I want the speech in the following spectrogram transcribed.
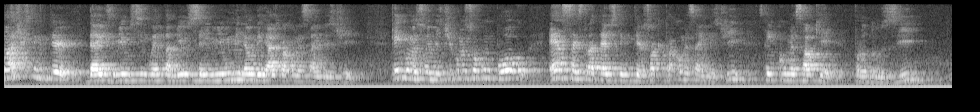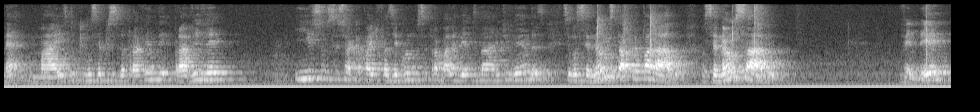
Não acho que você tem que ter 10 mil, 50 mil, 100 mil, 1 milhão de reais para começar a investir. Quem começou a investir começou com pouco. Essa estratégia você tem que ter. Só que para começar a investir, você tem que começar o quê? Produzir né, mais do que você precisa para vender, para viver. E isso você só é capaz de fazer quando você trabalha dentro da área de vendas. Se você não está preparado, você não sabe vender,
